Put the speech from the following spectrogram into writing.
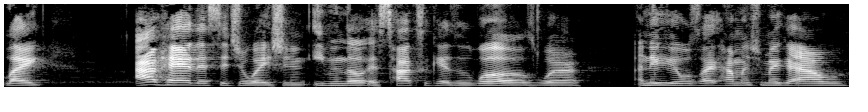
Like I've had that situation, even though as toxic as it was, where a nigga was like, "How much you make an hour?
